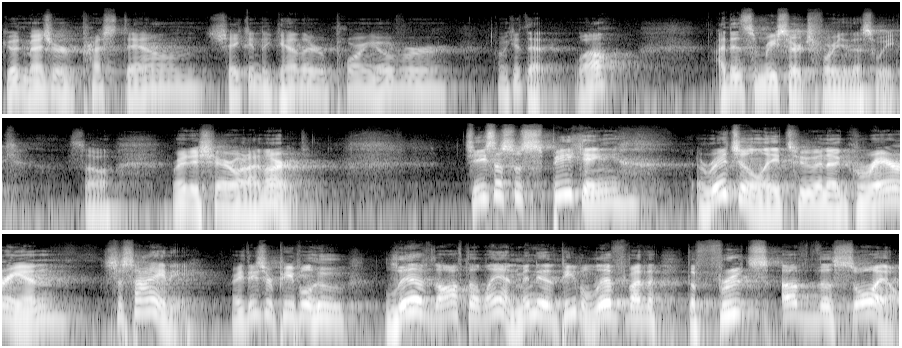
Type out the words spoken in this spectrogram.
Good measure, pressed down, shaken together, pouring over? I don't get that. Well, I did some research for you this week. So, I'm ready to share what I learned. Jesus was speaking originally to an agrarian society. Right? These are people who lived off the land. Many of the people lived by the, the fruits of the soil.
